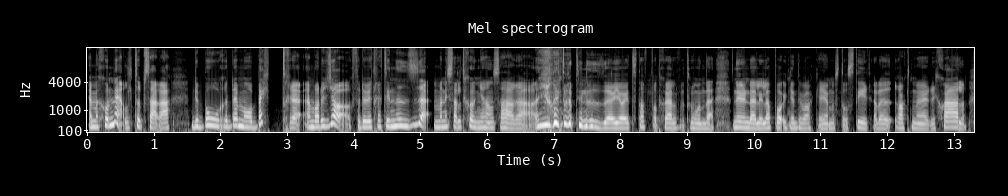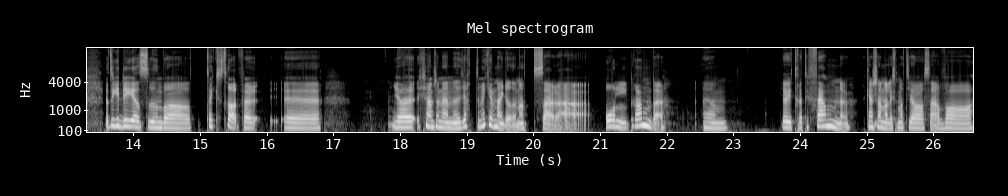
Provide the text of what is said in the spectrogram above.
emotionellt. Typ så här, du borde må bättre än vad du gör för du är 39. Men istället sjunger han så här, jag är 39 och jag är ett tappat självförtroende. Nu är den där lilla pojken tillbaka igen och står och stirrar dig rakt ner i själen. Jag tycker det är en svinbra textrad för eh, jag kan känna mig jättemycket i den här grejen att så här, äh, åldrande. Um, jag är ju 35 nu. Jag kan känna liksom att jag så här, var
